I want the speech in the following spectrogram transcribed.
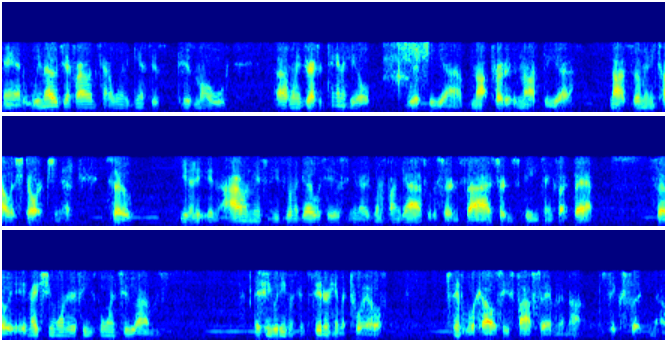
And we know Jeff Ireland kind of went against his his mold uh, when he drafted Tannehill with the uh, not proto not the uh, not so many college starts, you know. So, you know, and Ireland mentioned he's going to go with his, you know, he's going to find guys with a certain size, certain speed, things like that. So it, it makes you wonder if he's going to, um, if he would even consider him at 12, simply because he's five seven and not six foot, you know.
